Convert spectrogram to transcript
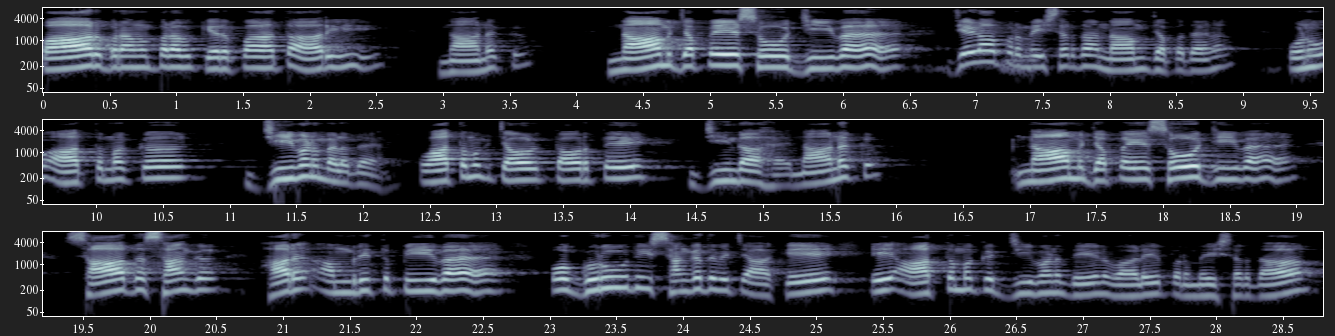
ਪਾਰ ਬ੍ਰਹਮ ਪ੍ਰਭ ਕਿਰਪਾ ਧਾਰੀ, ਨਾਨਕ, ਨਾਮ ਜਪੇ ਸੋ ਜੀਵੈ। ਜਿਹੜਾ ਪਰਮੇਸ਼ਰ ਦਾ ਨਾਮ ਜਪਦਾ ਹੈ ਨਾ, ਉਹਨੂੰ ਆਤਮਿਕ ਜੀਵਨ ਮਿਲਦਾ ਹੈ। ਉਹ ਆਤਮਿਕ ਚੌਰ ਤੌਰ ਤੇ ਜੀਂਦਾ ਹੈ। ਨਾਨਕ, ਨਾਮ ਜਪੇ ਸੋ ਜੀਵੈ, ਸਾਧ ਸੰਗ ਹਰ ਅੰਮ੍ਰਿਤ ਪੀਵੈ। ਉਹ ਗੁਰੂ ਦੀ ਸੰਗਤ ਵਿੱਚ ਆ ਕੇ ਇਹ ਆਤਮਿਕ ਜੀਵਨ ਦੇਣ ਵਾਲੇ ਪਰਮੇਸ਼ਰ ਦਾ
